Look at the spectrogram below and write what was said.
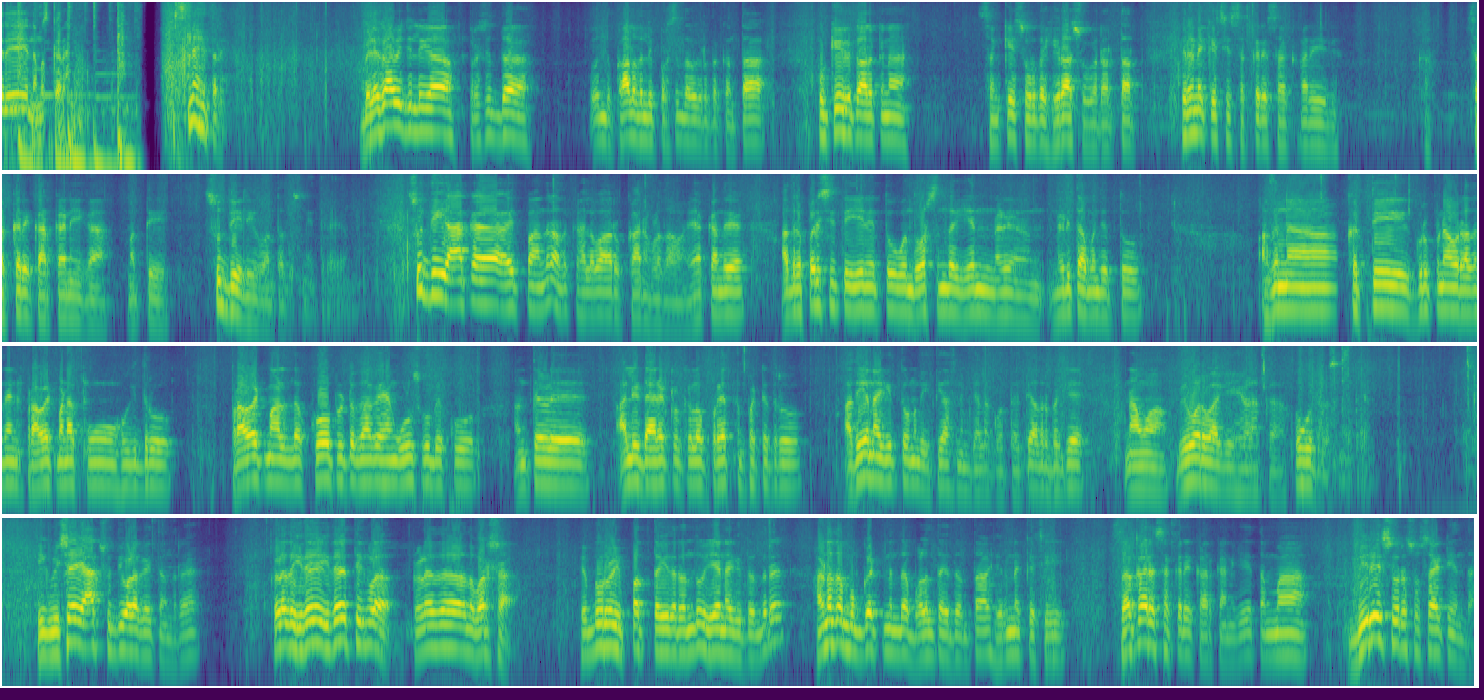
ಸ್ನೇಹಿತರೆ, ನಮಸ್ಕಾರ. ಸ್ನೇಹಿತರೆ, ಬೆಳಗಾವಿ ಜಿಲ್ಲೆಯ ಪ್ರಸಿದ್ಧ, ಒಂದು ಕಾಲದಲ್ಲಿ ಪ್ರಸಿದ್ಧವಾಗಿರತಕ್ಕಂಥ ಹುಕ್ಕೇರಿ ತಾಲೂಕಿನ ಸಂಕೇಶ್ವರದ ಹೀರಾ ಶುಗರ್, ಅರ್ಥಾತ್ ಹಿರಣ್ಯಕೇಶಿ ಸಕ್ಕರೆ ಸಹಕಾರಿ ಸಕ್ಕರೆ ಕಾರ್ಖಾನೆ ಈಗ ಮತ್ತೆ ಸುದ್ದಿಯಲ್ಲಿ ಇರುವಂಥದ್ದು ಸ್ನೇಹಿತರೆ. ಸುದ್ದಿ ಯಾಕೆ ಆಯ್ತಪ್ಪ ಅಂದ್ರೆ ಅದಕ್ಕೆ ಹಲವಾರು ಕಾರಣಗಳದಾವೆ. ಯಾಕಂದರೆ ಅದರ ಪರಿಸ್ಥಿತಿ ಏನಿತ್ತು? ಒಂದು ವರ್ಷದಿಂದ ಏನು ನಡಿ, ನಡೀತಾ ಬಂದಿತ್ತು? ಅದನ್ನು ಕತ್ತಿ ಗ್ರೂಪ್ನವ್ರು ಅದನ್ನ ಹೆಂಗೆ ಪ್ರೈವೇಟ್ ಮಾಡಕ್ಕೆ ಹೋಗಿದ್ರು. ಪ್ರೈವೇಟ್ ಮಾಡಿದ ಕೋಆಪ್ರೇಟಿವ್ದಾಗ ಹೆಂಗೆ ಉಳಿಸ್ಕೋಬೇಕು ಅಂತೇಳಿ ಅಲ್ಲಿ ಡೈರೆಕ್ಟ್ರು ಕೆಲವು ಪ್ರಯತ್ನ ಪಟ್ಟಿದ್ರು. ಅದೇನಾಗಿತ್ತು ಅನ್ನೋದು ಇತಿಹಾಸ ನಿಮಗೆಲ್ಲ ಗೊತ್ತೈತಿ. ಅದ್ರ ಬಗ್ಗೆ ನಾವು ವಿವರವಾಗಿ ಹೇಳಕ್ಕೆ ಹೋಗೋದಿಲ್ಲ ಸ್ನೇಹಿತರೆ. ಈಗ ವಿಷಯ ಯಾಕೆ ಸುದ್ದಿ ಒಳಗೈತೆ ಅಂದ್ರೆ, ಕಳೆದ ಇದೇ ಇದೇ ತಿಂಗಳ, ಕಳೆದ ಒಂದು ವರ್ಷ ಫೆಬ್ರವರಿ ಇಪ್ಪತ್ತೈದರಂದು ಏನಾಗಿತ್ತು ಅಂದರೆ, ಹಣದ ಮುಗ್ಗಟ್ಟಿನಿಂದ ಬಳಲ್ತಾ ಇದ್ದಂಥ ಹಿರಣ್ಯಕಶಿ ಸಹಕಾರಿ ಸಕ್ಕರೆ ಕಾರ್ಖಾನೆಗೆ ತಮ್ಮ ಬೀರೇಶ್ವರ ಸೊಸೈಟಿಯಿಂದ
